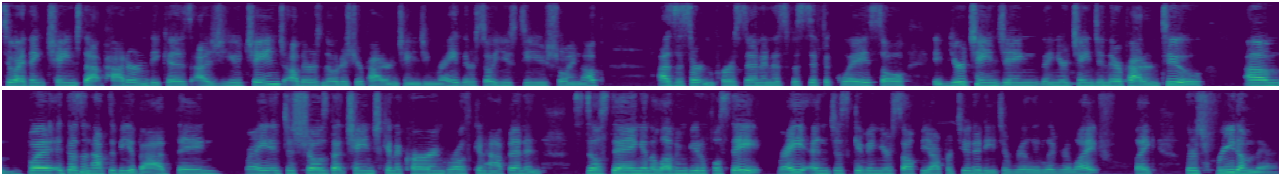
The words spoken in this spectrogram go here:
to i think change that pattern because as you change others notice your pattern changing right? They're so used to you showing up as a certain person in a specific way. So if you're changing then you're changing their pattern too um, but it doesn't have to be a bad thing right? It just shows that change can occur and growth can happen and still staying in a loving beautiful state right? And just giving yourself the opportunity to really live your life. Like there's freedom there.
